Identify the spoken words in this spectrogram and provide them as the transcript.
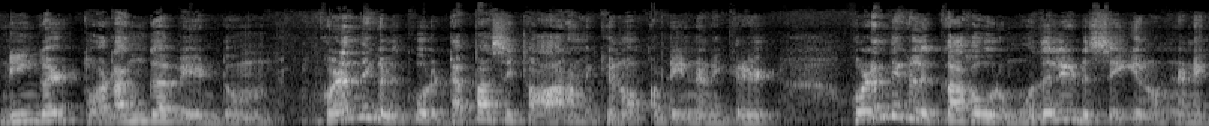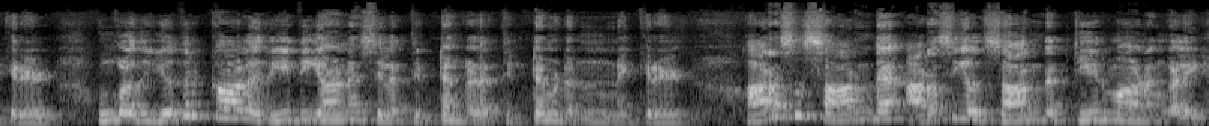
நீங்கள் தொடங்க வேண்டும். குழந்தைகளுக்கு ஒரு டெபாசிட் ஆரம்பிக்கணும் அப்படின்னு நினைக்கிறீர்கள். குழந்தைகளுக்காக ஒரு முதலீடு செய்யணும்னு நினைக்கிறீர்கள். உங்களது எதிர்கால ரீதியான சில திட்டங்களை திட்டமிடணும்னு நினைக்கிறீர்கள். அரசு சார்ந்த அரசியல் சார்ந்த தீர்மானங்களை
